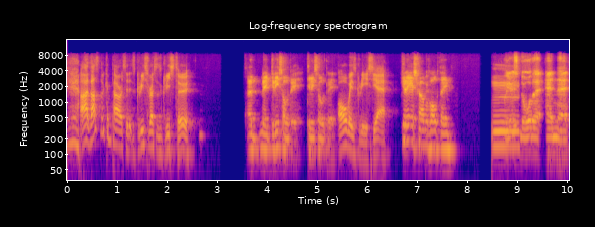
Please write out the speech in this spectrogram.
ah, that's the comparison. It's Grease versus Grease too. Uh, mate, Grease all day. Grease all day. Always Grease, yeah. Greatest film of all time. we Mm, just know that in the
